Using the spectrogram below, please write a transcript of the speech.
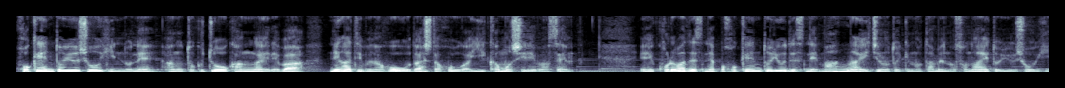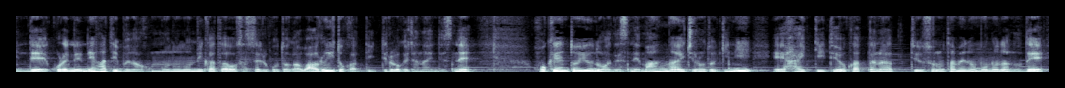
保険という商品のね、あの特徴を考えれば、ネガティブな方を出した方がいいかもしれません。えー、これはですね、やっぱ保険というですね、万が一の時のための備えという商品で、これね、ネガティブなものの見方をさせることが悪いとかって言ってるわけじゃないんですね。保険というのはですね万が一の時に、入っていてよかったなっていうそのためのものなので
